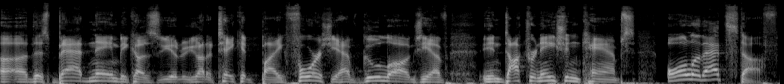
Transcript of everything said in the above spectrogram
uh, uh, this bad name because you, you got to take it by force. You have gulags, you have indoctrination camps, all of that stuff.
